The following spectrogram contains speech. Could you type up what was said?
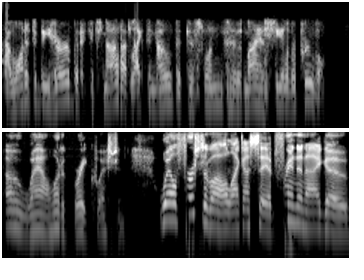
I want it to be her, but if it's not, I'd like to know that this one has Maya's seal of approval. Oh, wow. What a great question. Well, first of all, like I said, friend and I go,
